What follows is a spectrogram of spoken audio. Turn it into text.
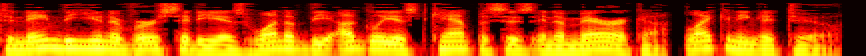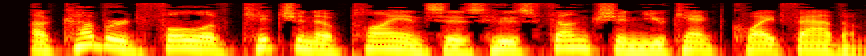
to name the university as one of the ugliest campuses in America, likening it to a cupboard full of kitchen appliances whose function you can't quite fathom.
